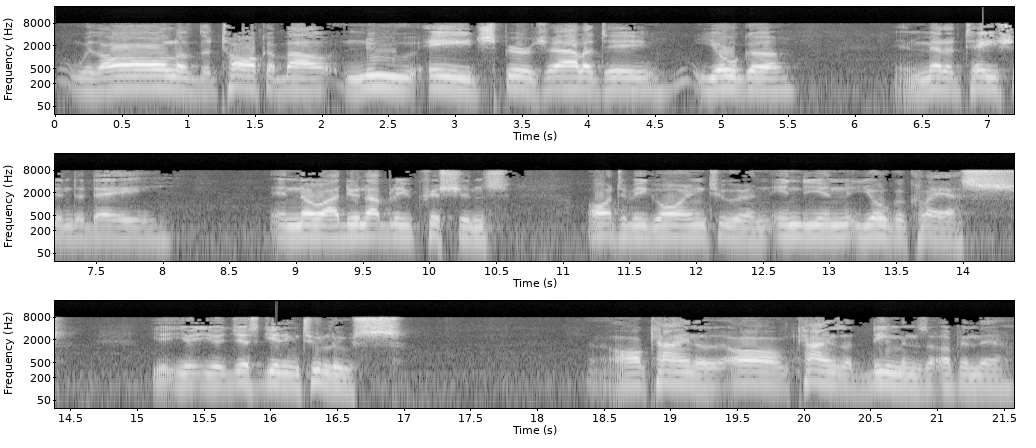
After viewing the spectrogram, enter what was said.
With all of the talk about new age spirituality, yoga, and meditation today, and no, I do not believe Christians ought to be going to an Indian yoga class. You, are just getting too loose. All kind of all kinds of demons are up in there,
